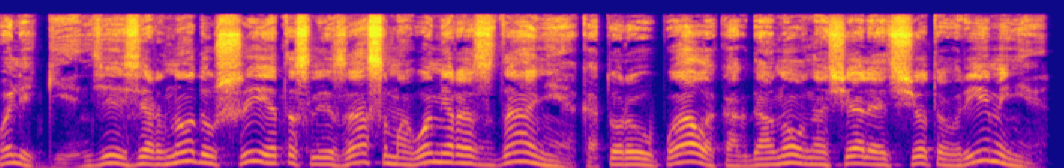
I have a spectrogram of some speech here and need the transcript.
По легенде, зерно души — это слеза самого мироздания, которая упала, когда оно в начале отсчета времени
